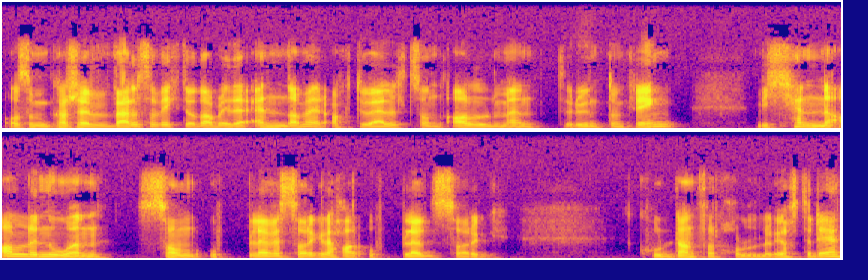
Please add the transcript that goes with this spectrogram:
og som kanskje er vel så viktig, og da blir det enda mer aktuelt sånn allment rundt omkring. Vi kjenner alle noen som opplever sorg, eller har opplevd sorg. Hvordan forholder vi oss til det?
